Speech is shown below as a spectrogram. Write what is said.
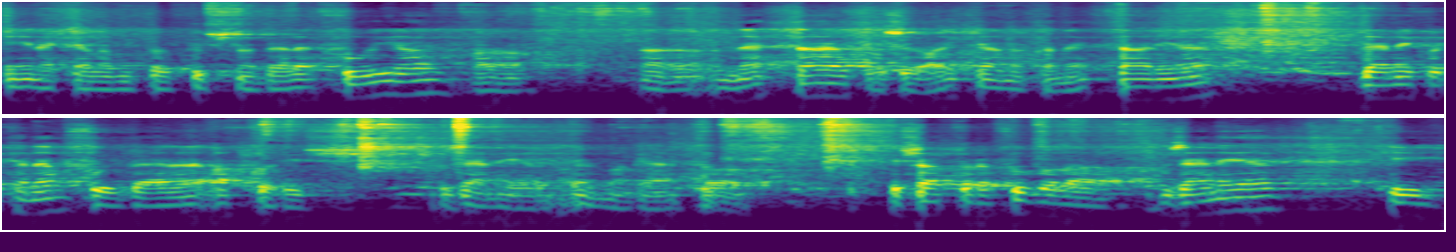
énekel, amikor Krishna belefújja a, a nektárt, az ő ajkának a nektárját, de még hogyha nem fúj bele, akkor is zenél önmagától. És akkor a fuvola zenél, így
